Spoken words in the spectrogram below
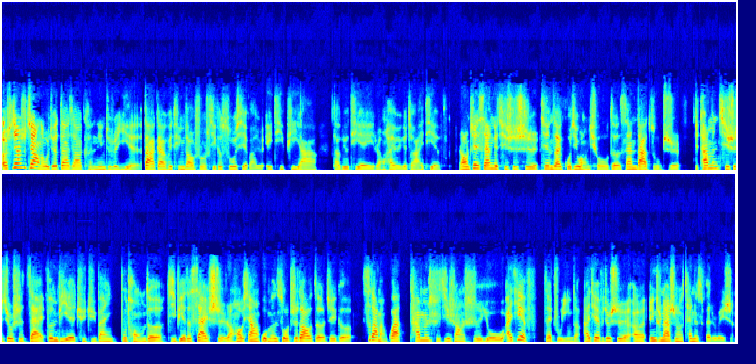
呃，实际上是这样的，我觉得大家肯定就是也大概会听到说几个缩写吧，就是 ATP 呀、WTA，然后还有一个叫 ITF，然后这三个其实是现在国际网球的三大组织，他们其实就是在分别去举办不同的级别的赛事，然后像我们所知道的这个四大满贯，他们实际上是由 ITF 在主营的，ITF 就是呃 International Tennis Federation。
